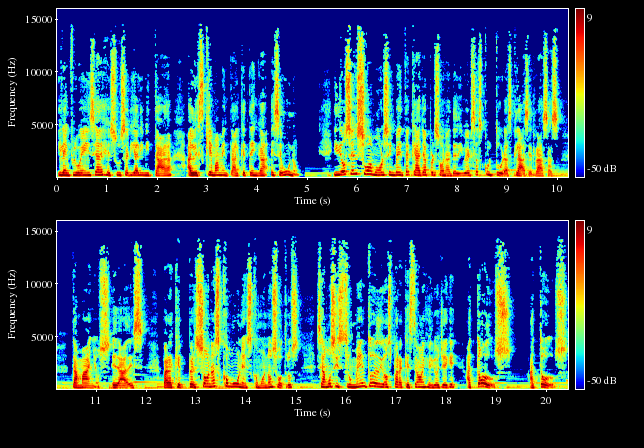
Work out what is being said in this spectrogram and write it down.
y la influencia de Jesús sería limitada al esquema mental que tenga ese uno. Y Dios en su amor se inventa que haya personas de diversas culturas, clases, razas, tamaños, edades, para que personas comunes como nosotros seamos instrumento de Dios para que este Evangelio llegue a todos, a todos.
